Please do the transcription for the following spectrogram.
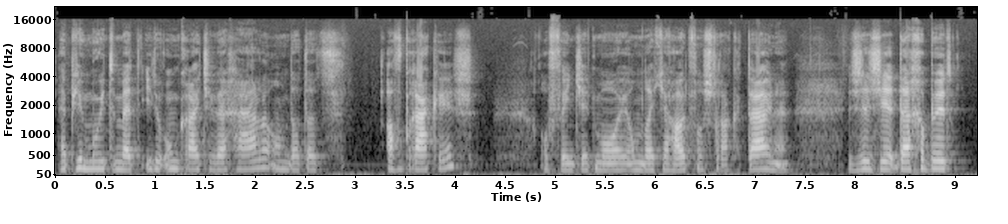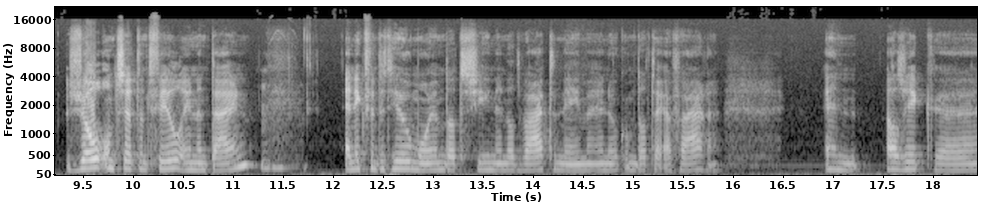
Heb je moeite met ieder onkruidje weghalen omdat het afbraak is? Of vind je het mooi omdat je houdt van strakke tuinen? Dus er daar gebeurt zo ontzettend veel in een tuin. Mhm. En ik vind het heel mooi om dat te zien en dat waar te nemen en ook om dat te ervaren. En als ik, eh,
